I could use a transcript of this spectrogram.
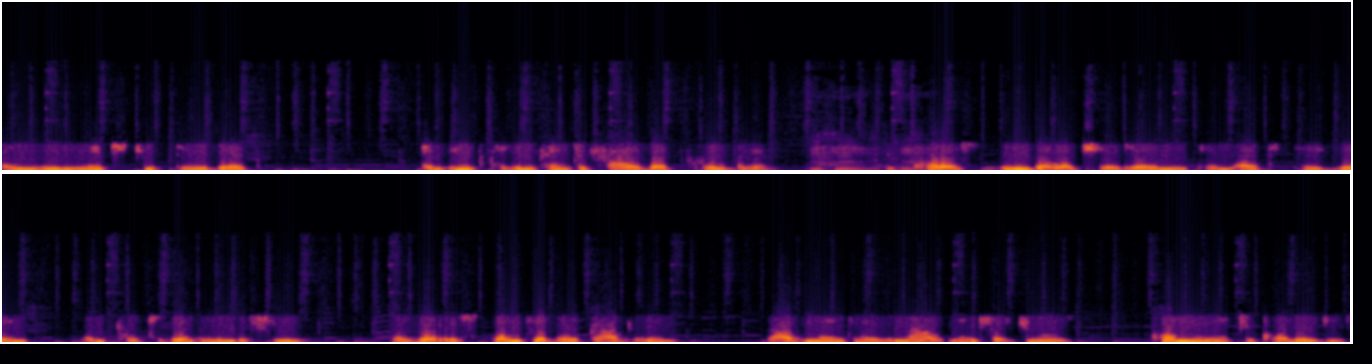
And we need to do that and intensify that program mm-hmm. because these are our children. We cannot take them and put them in the field. As a responsible government, government has now introduced community colleges,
